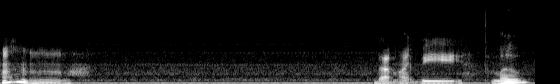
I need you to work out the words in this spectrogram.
Hmm. Be the move.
